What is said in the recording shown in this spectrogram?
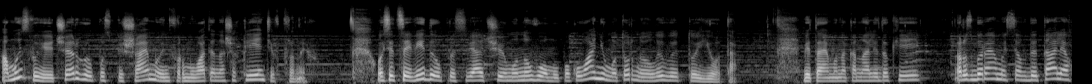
А ми своєю чергою поспішаємо інформувати наших клієнтів про них. Ось і це відео присвячуємо новому пакуванню моторної оливи Toyota. Вітаємо на каналі Докій. Розбираємося в деталях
